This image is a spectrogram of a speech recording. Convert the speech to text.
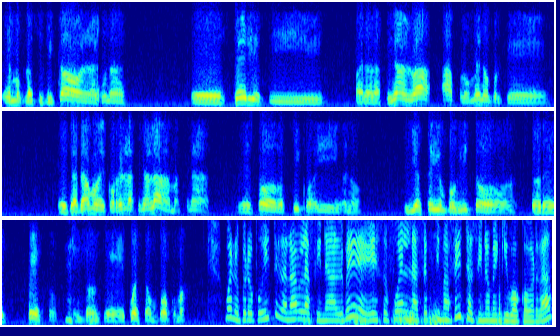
hemos clasificado en algunas eh, series y para la final va, ah, por lo menos porque eh, tratamos de correr la final A, más que nada, de todos los chicos ahí, bueno, y yo estoy un poquito sobre peso, entonces cuesta un poco más. Bueno, pero pudiste ganar la final B, eso fue en la séptima fecha, si no me equivoco, ¿verdad?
